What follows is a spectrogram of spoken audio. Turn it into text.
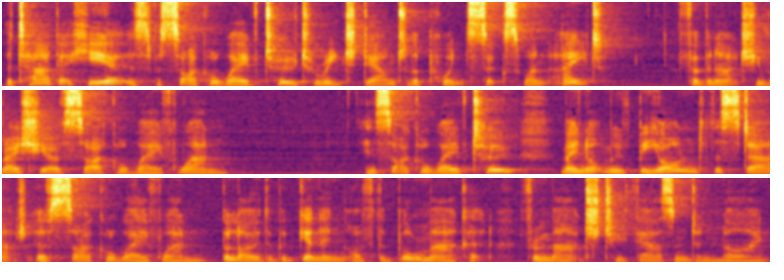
The target here is for cycle wave 2 to reach down to the 0.618 Fibonacci ratio of cycle wave 1 and cycle wave 2 may not move beyond the start of cycle wave 1 below the beginning of the bull market from March 2009.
